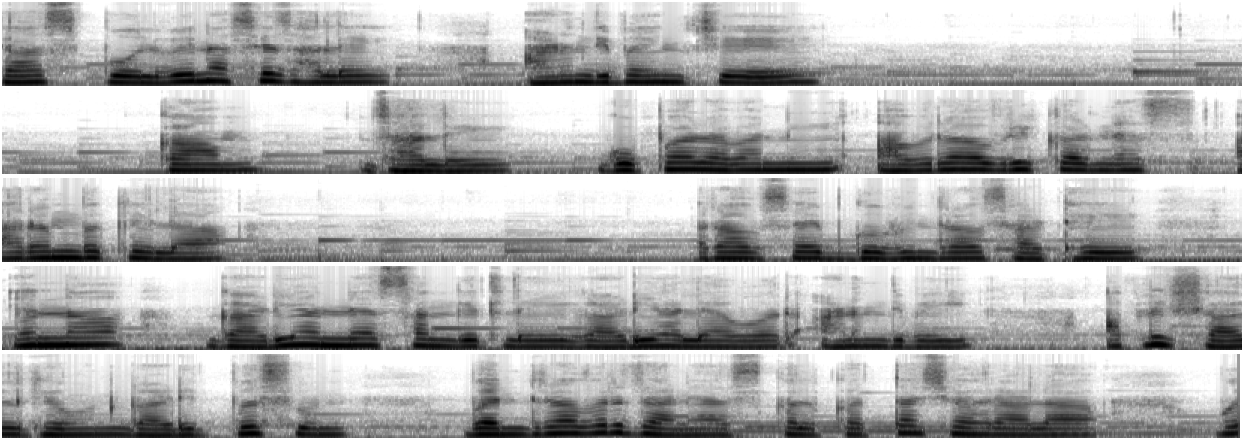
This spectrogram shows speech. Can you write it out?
त्यास बोलवेनासे झाले. आनंदीबाईंचे काम झाले. गोपाळरावांनी आवराआवरी करण्यास आरंभ केला. रावसाहेब गोविंदराव साठे यांना गाडी आणण्यास सांगितले. गाडी आल्यावर आनंदीबाई आपली शाल घेऊन गाडीत बसून बंदरावर जाण्यास कलकत्ता शहराला व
